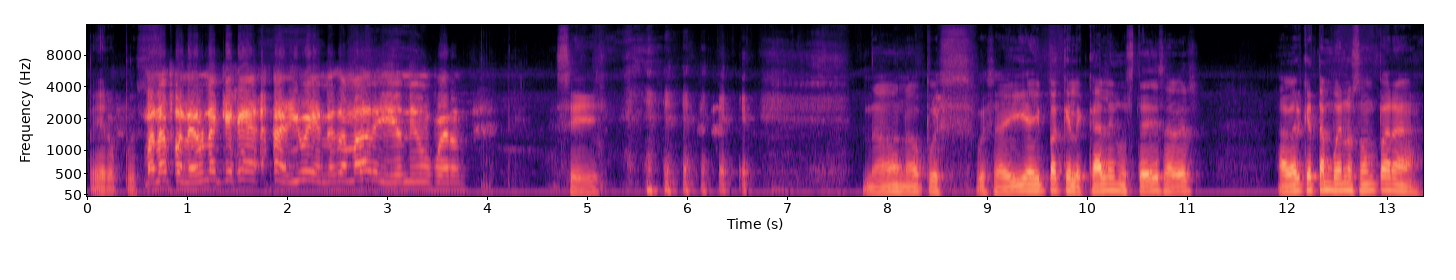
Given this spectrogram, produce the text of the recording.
Pero pues, Van a poner una queja ahí, güey, en esa madre y ellos mismos fueron. sí. No, no, pues, pues ahí, ahí para que le calen ustedes a ver, a ver qué tan buenos son para,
